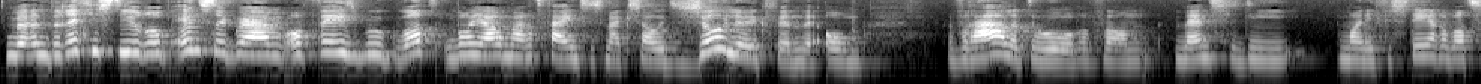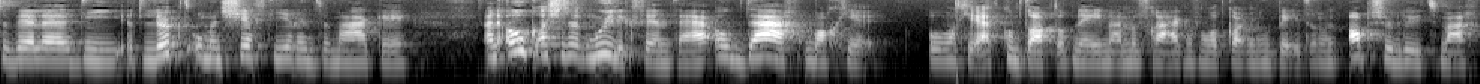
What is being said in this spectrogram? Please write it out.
me een berichtje sturen op Instagram of Facebook. Wat voor jou maar het fijnste is. Maar ik zou het zo leuk vinden om verhalen te horen van mensen die manifesteren wat ze willen. Die het lukt om een shift hierin te maken. En ook als je het moeilijk vindt, hè, ook daar mag je, mag je contact opnemen en me vragen van wat kan ik nog beter doen. Absoluut. Maar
